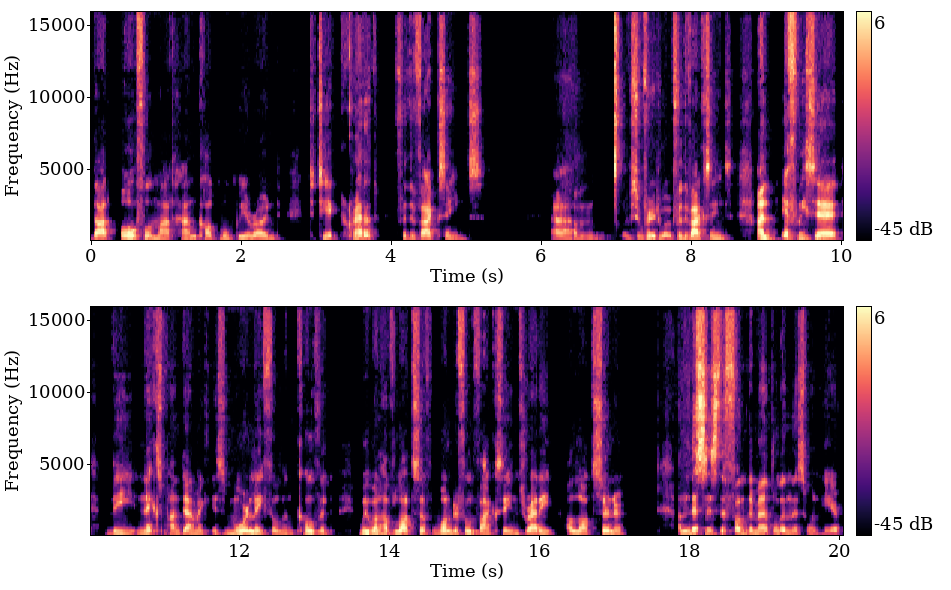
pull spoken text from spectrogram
that awful Matt Hancock won't be around to take credit for the vaccines. Um, for, for the vaccines. And if we say the next pandemic is more lethal than COVID, we will have lots of wonderful vaccines ready a lot sooner. And this is the fundamental in this one here.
